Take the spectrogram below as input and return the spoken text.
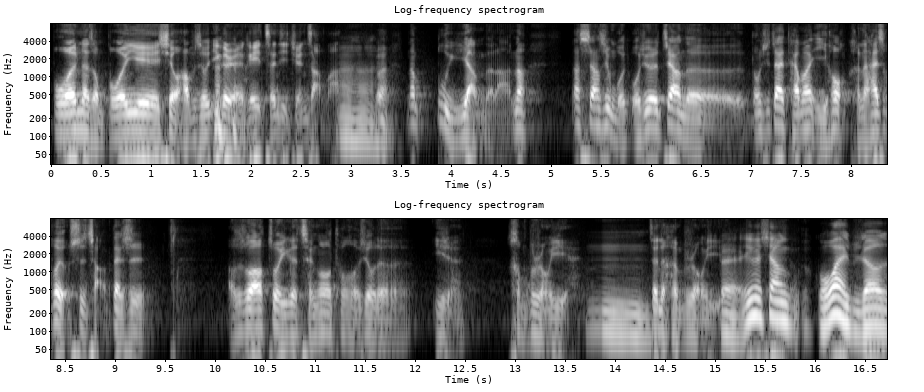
伯恩那种伯恩夜夜秀，他不是一个人可以撑起全场嘛？对吧？那不一样的啦。那那相信我，我觉得这样的东西在台湾以后可能还是会有市场，但是老实说，要做一个成功的脱口秀的艺人很不容易，嗯，真的很不容易。对，因为像国外比较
